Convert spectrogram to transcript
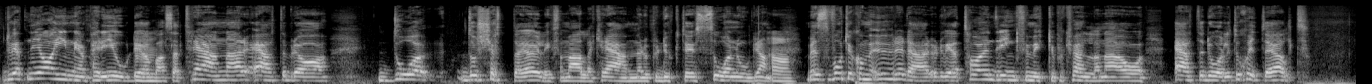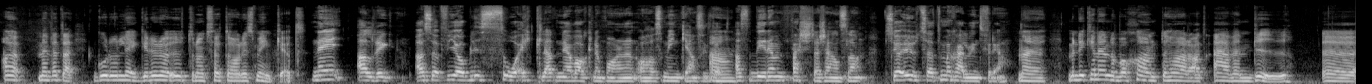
du vet när jag är inne i en period där jag bara så här, tränar, äter bra. Då, då köttar jag liksom alla krämer och produkter, jag är så noggrann. Ja. Men så fort jag kommer ur det där och du vet, tar en drink för mycket på kvällarna och äter dåligt, då skiter jag i allt. Ja, men vänta, går du och lägger dig då utan att tvätta av dig sminket? Nej, aldrig. Alltså för jag blir så äcklad när jag vaknar på morgonen och har smink i ansiktet. Ja. Alltså det är den värsta känslan. Så jag utsätter mig själv inte för det. Nej, men det kan ändå vara skönt att höra att även du eh,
